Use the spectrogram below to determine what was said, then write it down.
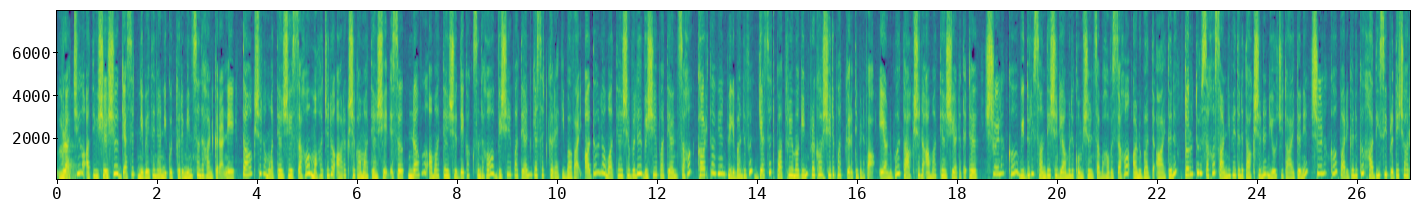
රාජ්‍ය අතිවිශේෂ ගැසට් නිවේදනයක් නිකුත් කරමින් සඳහන් කරන්නේ තාක්ෂණ අමාත්‍යංශය සහ මහජන ආරක්ෂක අමාත්‍යංශය ලෙස නව අමාත්‍යංශ දෙකක් සඳහා විෂයපතයන් ගැසට් කර ඇති බවයි. අදාළ අමාත්‍යංශවල විෂයපතයන් සහ කර්තව්‍යයන් පිළිබඳව ගැසට් පත්‍රය මගින් ප්‍රකාශයට පත් කර තිබෙනවා. ඒ අනුව තාක්ෂණ අමාත්‍යංශය යටතට ශ්‍රී ලංකා විදුලි සංදේශ නියාමන කොමිෂන් සභාව සහ අනුබද්ධ ආයතන, තොරතුරු සහ සංනිවේදන තාක්ෂණ නියෝජිත ආයතනය, ශ්‍රී ලංකා පරිගණක හදිසි ප්‍රතිචාර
